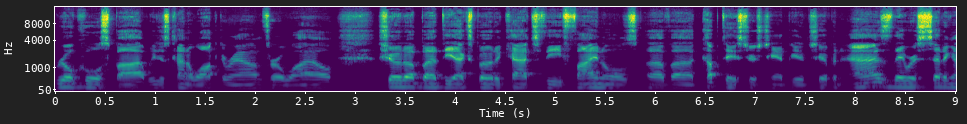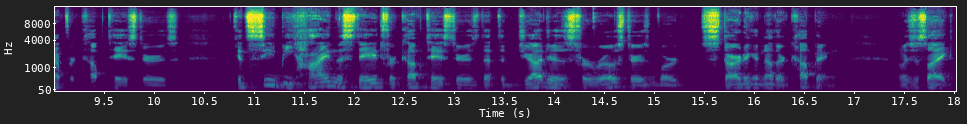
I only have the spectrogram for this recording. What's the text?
Real cool spot. We just kind of walked around for a while. Showed up at the expo to catch the finals of uh, Cup Tasters Championship, and as they were setting up for Cup Tasters could see behind the stage for cup tasters that the judges for roasters were starting another cupping. It was just like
